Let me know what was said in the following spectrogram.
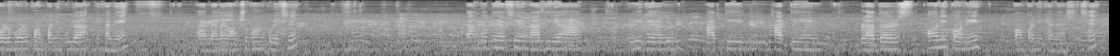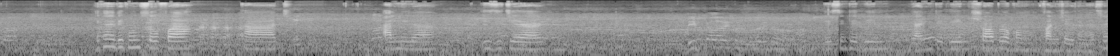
বড় বড় কোম্পানিগুলা এখানে মেলায় অংশগ্রহণ করেছে। তার মধ্যে আছে নাদিয়া, রিগেল হাতিল হাতিম, ব্রাদার্স, অনেক অনেক কোম্পানি এখানে আসছে। এখানে দেখুন সোফা, খাট, আলমিরা easy chair dressing table dining table সব রকম ফার্নিচার এখানে আছে।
